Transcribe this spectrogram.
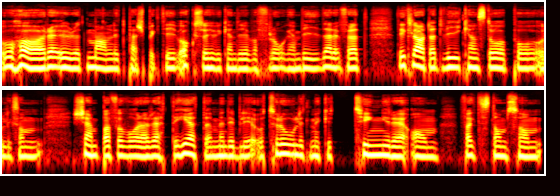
att höra ur ett manligt perspektiv också, hur vi kan driva frågan vidare. För att det är klart att vi kan stå på och liksom kämpa för våra rättigheter, men det blir otroligt mycket tyngre om faktiskt de som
